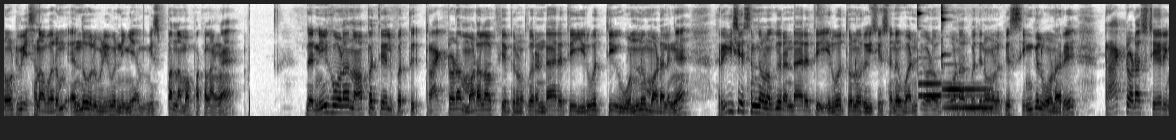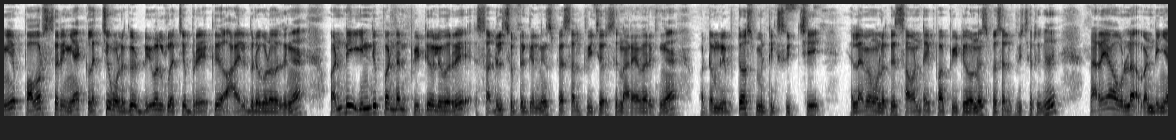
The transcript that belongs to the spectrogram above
நோட்டிஃபிகேஷனாக வரும். எந்த ஒரு வீடியோவும் நீங்கள் மிஸ் பண்ணாமல் பார்க்கலாங்க இந்த நீகோலா நாற்பத்தேழு பத்து டிராக்டரோட மாடல் ஆஃப் ஏப்ரல் உங்களுக்கு ரெண்டாயிரத்தி இருபத்தி ஒன்று மாடலுங்க ரீசேஷன் உங்களுக்கு ரெண்டாயிரத்தி இருபத்தொன்று ரீசேஷனு வண்டியோட ஓனர் பார்த்தீங்கன்னா உங்களுக்கு சிங்கிள் ஓனரு டிராக்டரோட ஸ்டேரிங்கு பவர் ஸ்டேரிங்க கிளச்சு உங்களுக்கு டியூவல் கிளச்சு பிரேக்கு ஆயில் பிரேக்கோட வருதுங்க. வண்டி இண்டிபெண்டன்ட் பிடி ஒலிவரு சட்டில் ஷிஃப்ட் ஸ்பெஷல் ஃபீச்சர்ஸ் நிறையவே இருக்குங்க. மற்றும் லிப்டோஸ்மெட்டிக் சுவிட்சு எல்லாமே உங்களுக்கு செவன் டைப்பாக பிடி ஒன்று ஸ்பெஷல் ஃபீச்சர் இருக்குது. நிறையா உள்ள வண்டிங்க.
